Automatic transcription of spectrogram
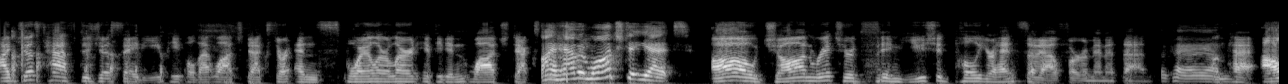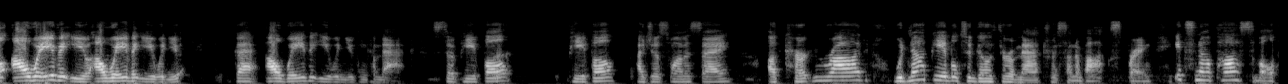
I just have to just say to you people that watch Dexter, and spoiler alert if you didn't watch Dexter. I haven't watched it yet. Oh, John Richardson, you should pull your headset out for a minute then. Okay, I am. Okay, I'll I'll wave at you. I'll wave at you when you. go ahead. I'll wave at you when you can come back. So people, people, I just want to say, a curtain rod would not be able to go through a mattress on a box spring. It's not possible.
